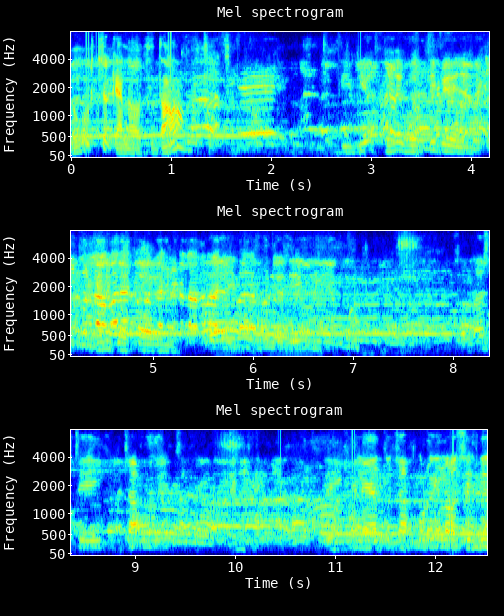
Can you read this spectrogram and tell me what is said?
লড়ছো কেন? অত দাম ভিডিও ফোনে ভর্তি পেয়ে যাবে। এখানে করতে হবে না। লাস্টে এইখানে চাপ পড়ে এইখানে এত চাপ পড়ে গেলে অসুবিধা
